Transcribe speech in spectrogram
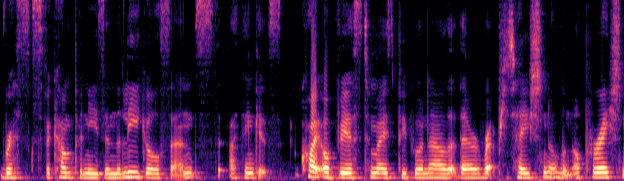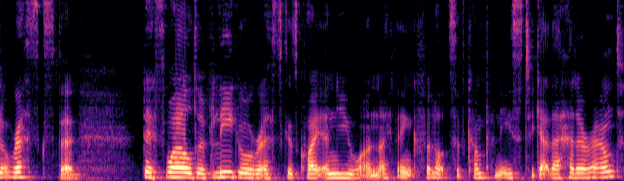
risks for companies in the legal sense. I think it's quite obvious to most people now that there are reputational and operational risks, but this world of legal risk is quite a new one, I think, for lots of companies to get their head around.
